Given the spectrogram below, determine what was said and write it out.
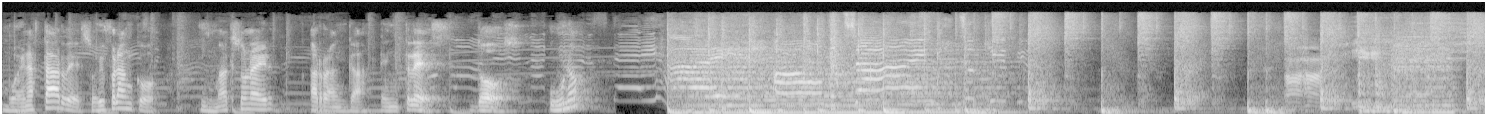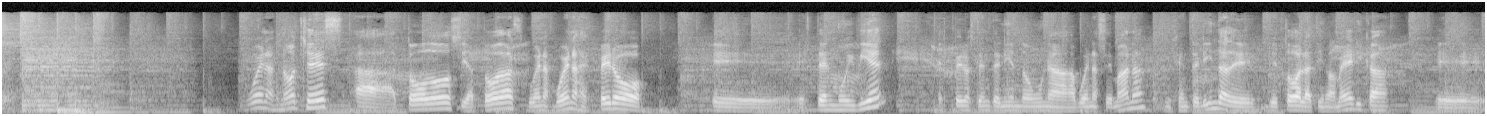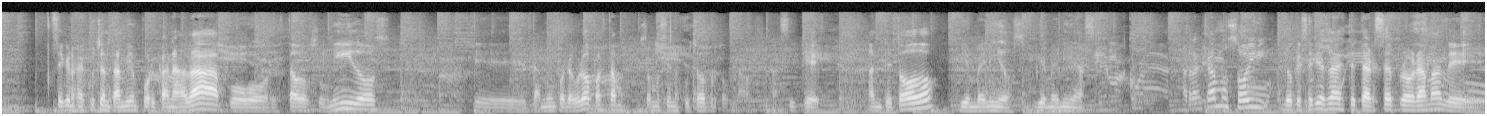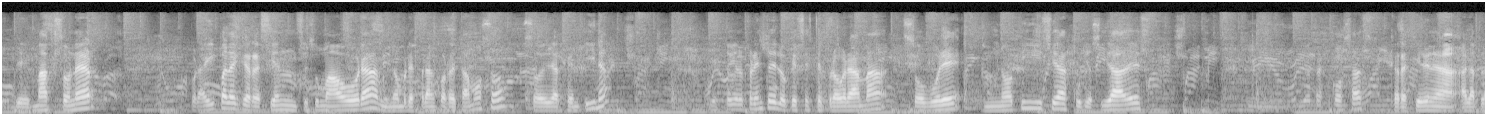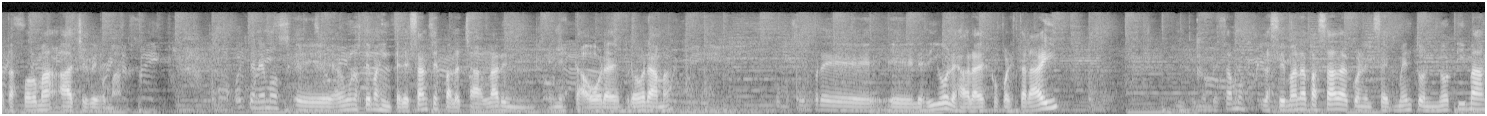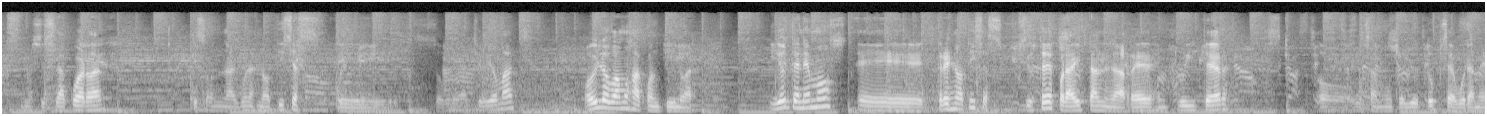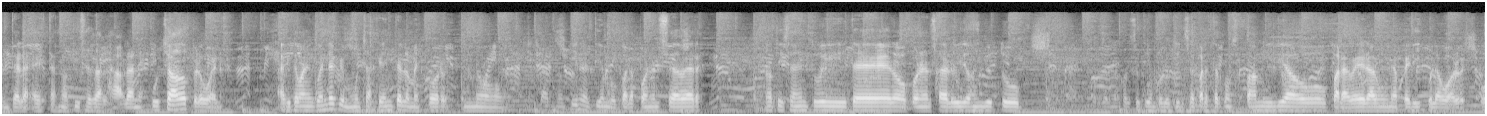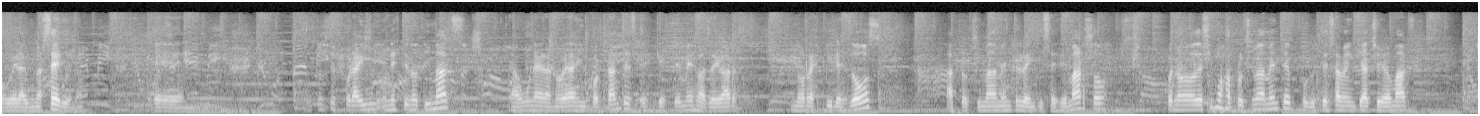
Buenas tardes, soy Franco y Max arranca en 3, 2, 1. Buenas noches a todos y a todas, buenas, buenas, espero eh, estén muy bien, espero estén teniendo una buena semana, mi gente linda de toda Latinoamérica, eh, sé que nos escuchan también por Canadá, por Estados Unidos, eh, también por Europa, estamos, estamos siendo escuchados por todos lados. Así que, ante todo, bienvenidos, bienvenidas. Arrancamos hoy lo que sería ya este tercer programa de, de Max Oner. Por ahí, para el que recién se suma ahora, mi nombre es Franco Retamoso, soy de Argentina y estoy al frente de lo que es este programa sobre noticias, curiosidades otras cosas que refieren a, la plataforma HBO Max. Hoy tenemos eh, algunos temas interesantes para charlar en, esta hora de programa. Como siempre eh, les digo, les agradezco por estar ahí. Empezamos la semana pasada con el segmento Notimax, no sé si se acuerdan, que son algunas noticias eh, sobre HBO Max, hoy lo vamos a continuar. Y hoy tenemos eh, tres noticias. Si ustedes por ahí están en las redes, en Twitter, o usan mucho YouTube, seguramente estas noticias ya las habrán escuchado, pero bueno, hay que tomar en cuenta que mucha gente a lo mejor no, tiene el tiempo para ponerse a ver noticias en Twitter o ponerse a ver videos en YouTube, porque a lo mejor ese tiempo lo utiliza para estar con su familia o para ver alguna película o, ver alguna serie, ¿no? Eh, entonces por ahí en este Notimax, una de las novedades importantes es que este mes va a llegar No Respires 2, aproximadamente el 26 de marzo. Bueno, decimos aproximadamente porque ustedes saben que HBO Max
